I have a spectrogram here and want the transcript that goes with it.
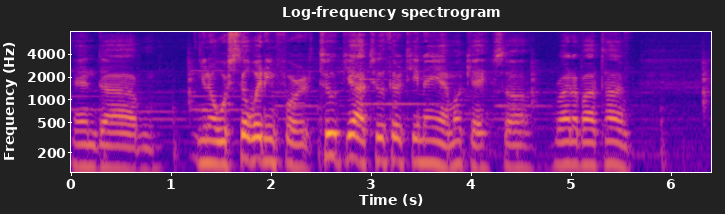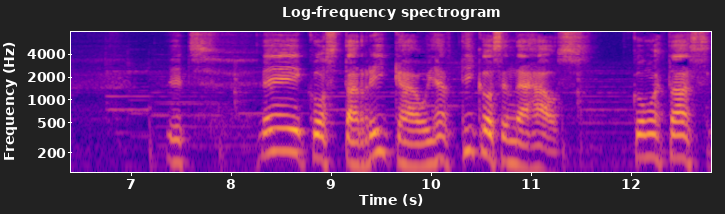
and um, you know we're still waiting for two. Yeah, two thirteen a.m. Okay, so right about time. It's hey Costa Rica. We have Ticos in the house. ¿Cómo estás,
